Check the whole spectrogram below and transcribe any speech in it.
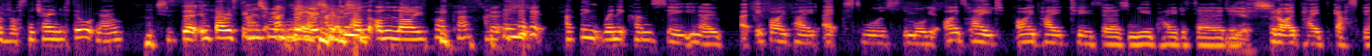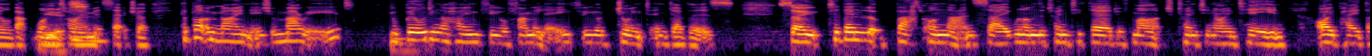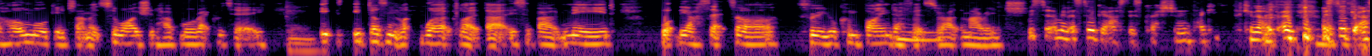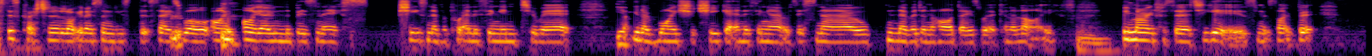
I've lost my train of thought now, which is uh, embarrassing I- to admit on, on, live podcast. I But think I think when it comes to you know uh, if I paid X towards the mortgage, I paid I paid two thirds and you paid a third, and, Yes. but I paid the gas bill that one Yes. time, etc. The bottom line is you're married, you're building a home for your family through your joint endeavours. So to then look back on that and say, well, on the 23rd of March 2019, I paid the whole mortgage that much, so I should have more equity. Mm. It it doesn't work like that. It's about need, what the assets are through your combined efforts Mm. throughout the marriage. we still, I mean, I still get asked this question. Thank you for picking that up. Um, I still get asked this question a lot. You know, somebody that says, "Well, I, I own the business. She's never put anything into it. Yeah. You know, why should she get anything out of this now? Never done a hard day's work in her life. Mm. Been married for thirty years, and it's like, but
